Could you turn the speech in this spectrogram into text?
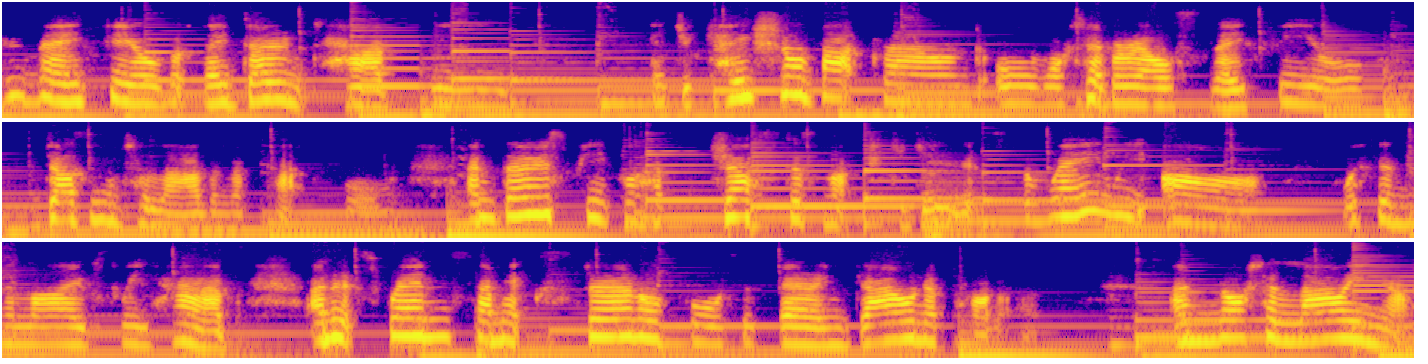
who may feel that they don't have the educational background or whatever else they feel doesn't allow them a platform. And those people have just as much to do. It's the way we are within the lives we have. And it's when some external force is bearing down upon us and not allowing us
